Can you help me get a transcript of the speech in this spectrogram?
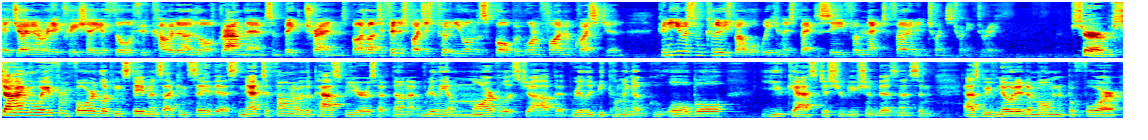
Okay, Jonah, I really appreciate your thoughts. We've covered a lot of ground there and some big trends, but I'd like to finish by just putting you on the spot with one final question. Can you give us some clues about what we can expect to see from Net2Phone in 2023? Sure. Shying away from forward-looking statements, I can say this: Net2Phone over the past few years have done a really a marvelous job at really becoming a global UCaaS distribution business. And as we've noted a moment before,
